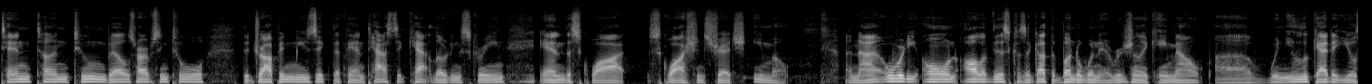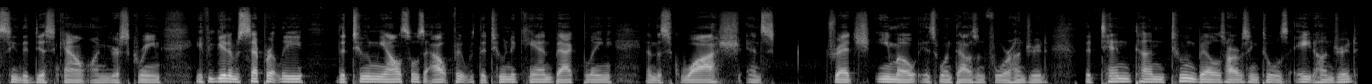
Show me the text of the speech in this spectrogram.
10 ton Toon Bells harvesting tool, the drop in music, the fantastic cat loading screen, and the squat, squash and stretch emote and I already own all of this because I got the bundle when it originally came out. Uh, when you look at it, you'll see the discount on your screen. If you get them separately, the Toon Meowscles outfit with the tuna can back bling and the squash and stretch. Emo is 1400 the 10 ton Toon Bells harvesting tool is 800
